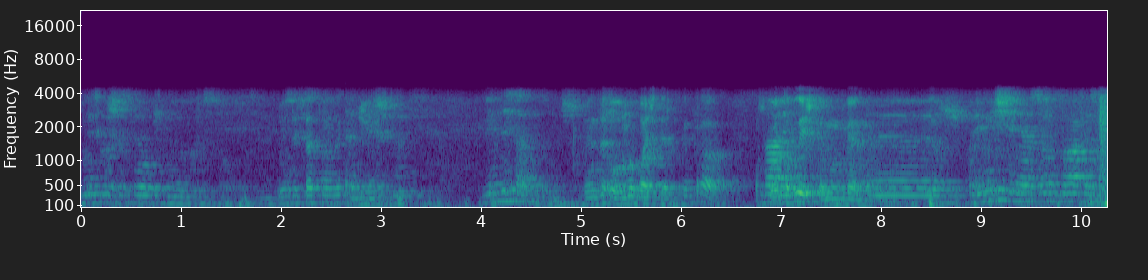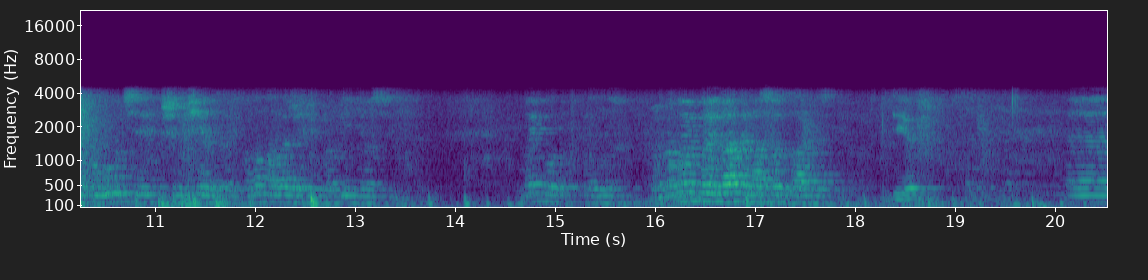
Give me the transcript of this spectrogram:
близько шести років не використовується. Він 10 не закінчив. Він десятий залишив. Він, о, ну бачите, ти прав. Школа табличка, він. Е, Приміщення соцзахисту по вулиці Шевченка, воно належить управлінню освіти. Ми пропонуємо передати на соцзахист. Дієш. Е,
